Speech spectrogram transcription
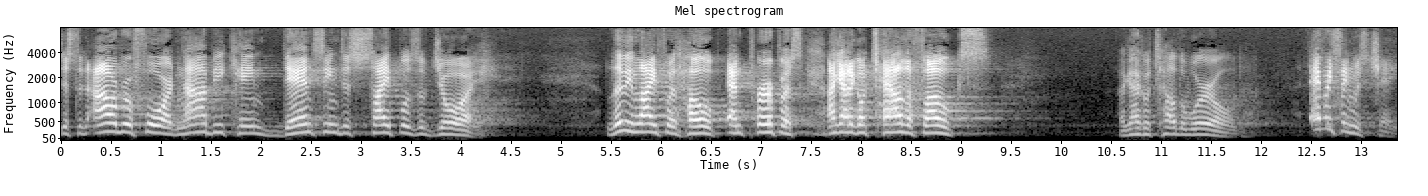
just an hour before, now became dancing disciples of joy, living life with hope and purpose. I got to go tell the folks, I got to go tell the world. Everything was changed.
